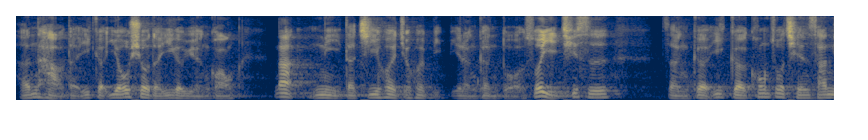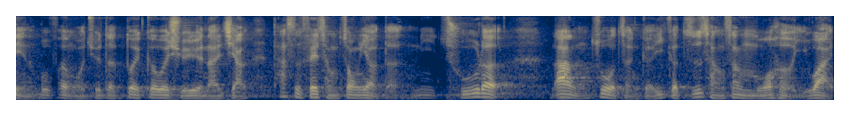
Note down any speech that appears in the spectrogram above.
很好的一个优秀的一个员工，那你的机会就会比别人更多。所以其实整个一个工作前三年的部分，我觉得对各位学员来讲，它是非常重要的。你除了让做整个一个职场上磨合以外，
